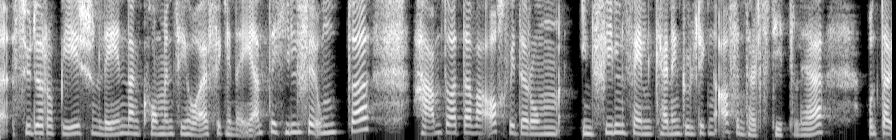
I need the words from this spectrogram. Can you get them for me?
äh, südeuropäischen Ländern kommen sie häufig in der Erntehilfe unter, haben dort aber auch wiederum in vielen Fällen keinen gültigen Aufenthaltstitel. Ja? Und da,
